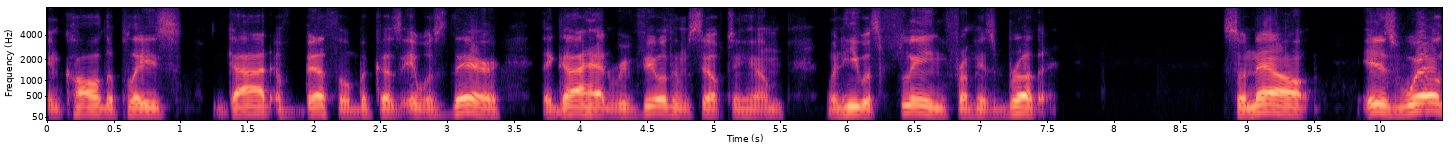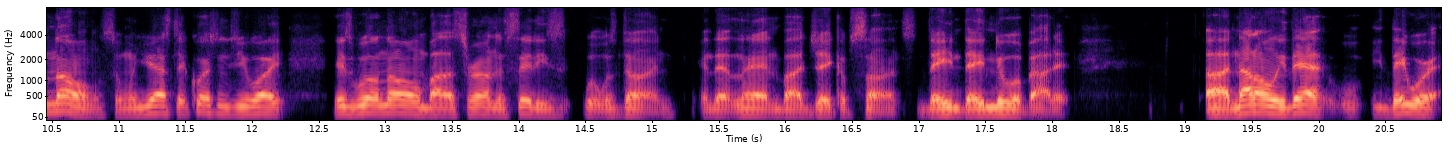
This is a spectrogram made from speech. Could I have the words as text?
and called the place God of Bethel because it was there that God had revealed himself to him when he was fleeing from his brother. So now it is well known. So when you ask that question, G White, it's well known by the surrounding cities what was done in that land by Jacob's sons. They they knew about it. Uh, not only that, they were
